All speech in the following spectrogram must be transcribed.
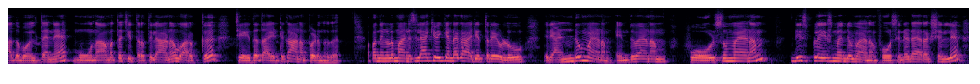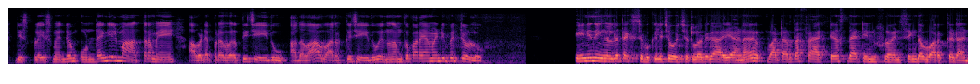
അതുപോലെ തന്നെ മൂന്നാമത്തെ ചിത്രത്തിലാണ് വർക്ക് ചെയ്തതായിട്ട് കാണപ്പെടുന്നത്. അപ്പോൾ നിങ്ങൾ മനസ്സിലാക്കി വെക്കേണ്ട കാര്യം ഇത്രയേ ഉള്ളൂ. രണ്ടും വേണം. എന്ത് വേണം? ഫോഴ്സും വേണം. ഡിസ്പ്ലേസ്മെന്റും വേണം. ഫോഴ്സിന്റെ ഡയറക്ഷനിൽ ഡിസ്പ്ലേസ്മെന്റും ഉണ്ടെങ്കിൽ മാത്രമേ അവിടെ പ്രവൃത്തി ചെയ്തു അഥവാ വർക്ക് ചെയ്തു എന്ന് നമുക്ക് പറയാൻ വേണ്ടി പറ്റുള്ളൂ. ഇനി നിങ്ങളുടെ ടെക്സ്റ്റ് ബുക്കിൽ ചോദിച്ചിട്ടുള്ള ഒരു കാര്യമാണ് what are the factors that influencing the work done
